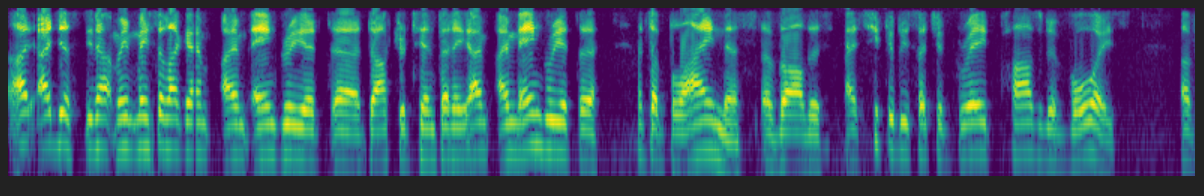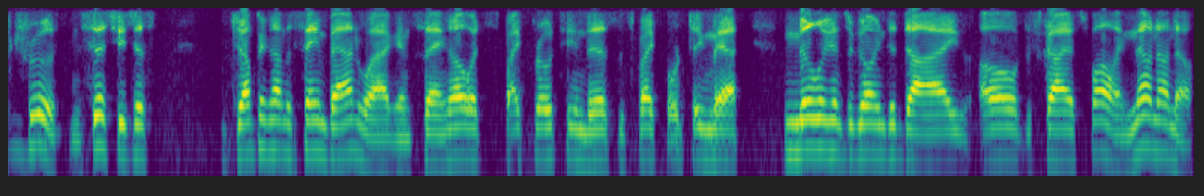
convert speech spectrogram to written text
I, I just, you know, it may sound like I'm, I'm angry at uh, Dr. Tenpenny. I'm, I'm angry at the, at the blindness of all this. She could be such a great positive voice of truth, Instead, she's just jumping on the same bandwagon, saying, "Oh, it's spike protein this, it's spike protein that. Millions are going to die. Oh, the sky is falling." No, no, no.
